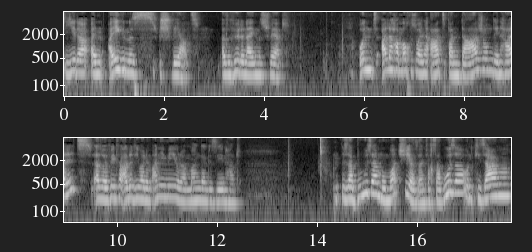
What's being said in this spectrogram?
jeder ein eigenes Schwert. Also für ein eigenes Schwert. Und alle haben auch so eine Art Bandage um den Hals. Also auf jeden Fall alle, die man im Anime oder im Manga gesehen hat. Sabusa, Momochi, also einfach Sabusa und Kisame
